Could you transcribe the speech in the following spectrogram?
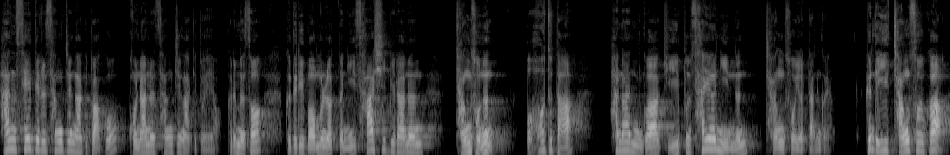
한 세대를 상징하기도 하고 고난을 상징하기도 해요. 그러면서 그들이 머물렀던 이 40이라는 장소는 모두 다 하나님과 깊은 사연이 있는 장소였다는 거예요. 근데 이 장소가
